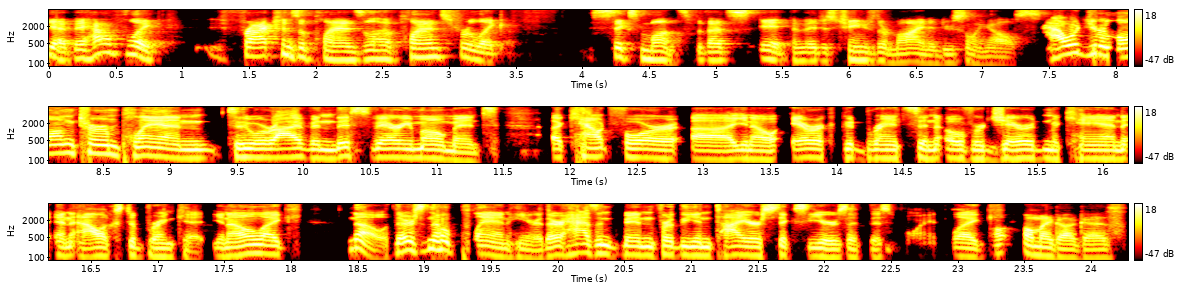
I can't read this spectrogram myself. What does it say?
Yeah, they have like fractions of plans. They'll have plans for like six months, but that's it. Then they just change their mind and do something else. How would your long term plan to arrive in this very moment account for, uh, you know, Erik Gudbranson over Jared McCann and Alex DeBrincat? You know, like, no, there's no plan here. There hasn't been for the entire six years at this point. Like, Oh, oh my god, guys!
